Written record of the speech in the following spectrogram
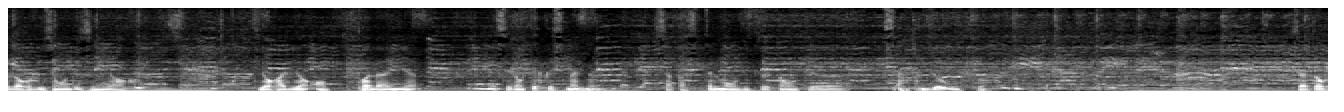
de l'Eurovision des juniors qui aura lieu en Pologne. Et c'est dans quelques semaines. Ça passe tellement vite le temps que c'est un truc de ouf. J'adore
